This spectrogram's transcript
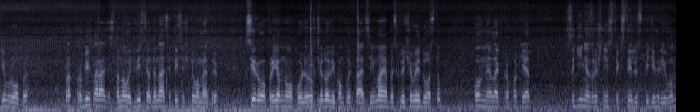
з Європи. Пробіг наразі становить 211 тисяч кілометрів. Сірого приємного кольору в чудовій комплектації. Має безключовий доступ, повний електропакет, сидіння зручні з текстилю з підігрівом.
